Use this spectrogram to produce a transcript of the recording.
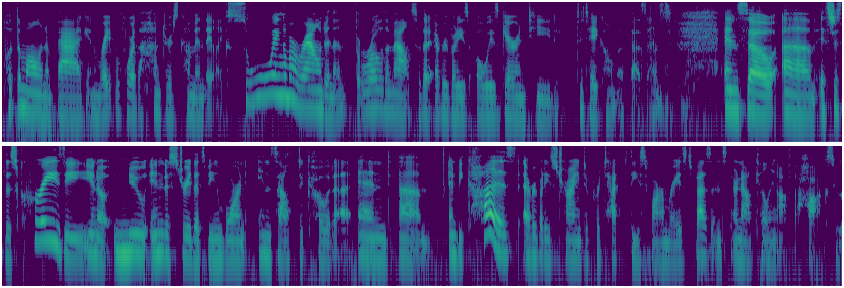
put them all in a bag and right before the hunters come in they like swing them around and then throw them out so that everybody's always guaranteed to take home a pheasant and so um, it's just this crazy you know new industry that's being born in south dakota. And um, and because everybody's trying to protect these farm raised pheasants they're now killing off the hawks who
